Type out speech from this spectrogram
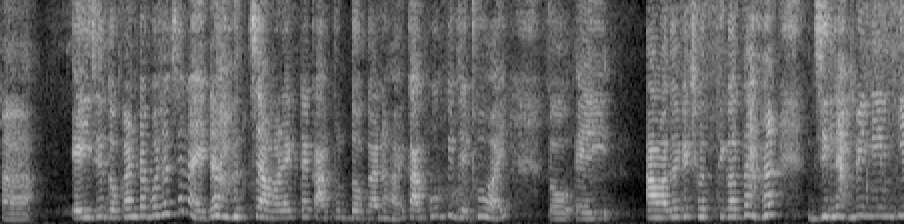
আহ, এই যে দোকানটা বসেছে না এটা হচ্ছে আমার একটা কাকুর দোকান হয়। কাকু কি জেঠু হয়। তো এই আমাদেরকে সত্যি কথা জিলাপি নিমকি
